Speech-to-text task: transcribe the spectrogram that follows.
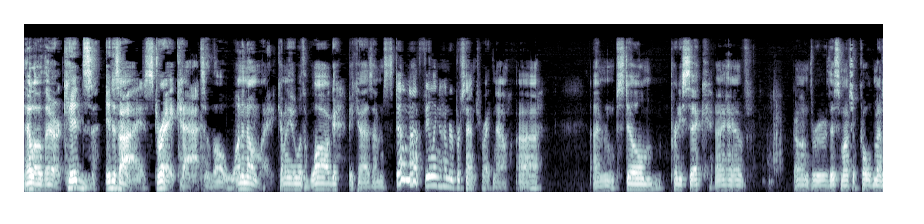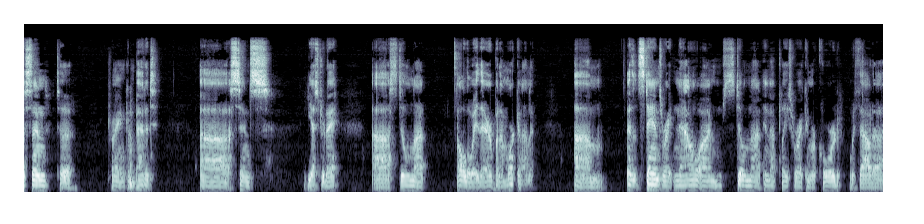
Hello there, kids. It is I, Stray Cat, the one and only, coming to you with a vlog because I'm still not feeling 100% right now. Uh, I'm still pretty sick. I have gone through this much of cold medicine to try and combat it uh, since yesterday. Uh, still not all the way there, but I'm working on it. Um, as it stands right now, I'm still not in that place where I can record without uh,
